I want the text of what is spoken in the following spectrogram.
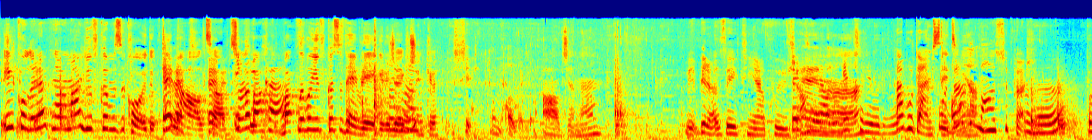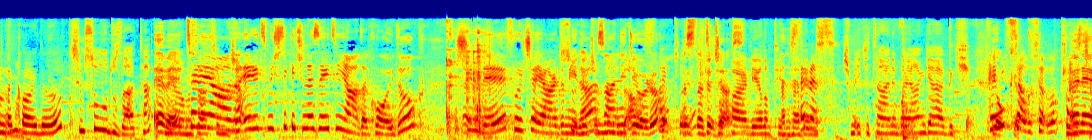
İlk olarak normal yufkamızı koyduk değil mi Evet, alta? evet. Sonra İki bak- kat. baklava yufkası devreye girecek çünkü. Şey, onu alalım. Al canım. Ve biraz zeytinyağı koyacağım. Zeytinyağını getiriyorum. Ha buradaymış zeytinyağı. Tamam süper. Bunu da koyduk. Şimdi soğudu zaten. Evet, Yağımızı tereyağını atınca. eritmiştik, içine zeytinyağı da koyduk. Şimdi fırça yardımıyla Sudeciğim, bunu da zannediyorum. Peki. ıslatacağız. Toparlayalım temiz Evet. Şimdi iki tane bayan geldik. Temiz Yok, yok. çalışalım. Temiz Önemli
